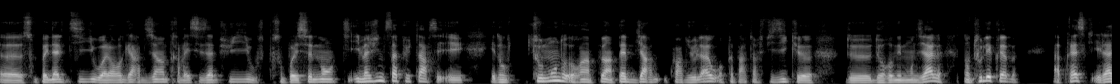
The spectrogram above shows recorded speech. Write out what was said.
son penalty, ou alors au gardien, travailler ses appuis ou son positionnement. Imagine ça plus tard. Et, et, donc, tout le monde aura un peu un Pep Guardiola ou un préparateur physique de, de mondial mondiale dans tous les clubs. Après, et là,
